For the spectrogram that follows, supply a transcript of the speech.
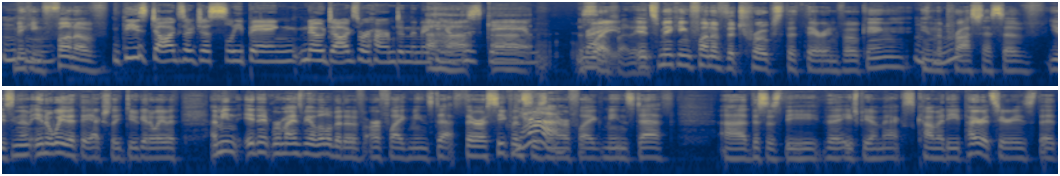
making fun of These dogs are just sleeping. No dogs were harmed in the making Uh-huh, of this game. So right. funny. It's making fun of the tropes that they're invoking in Mm-hmm. the process of using them in a way that they actually do get away with. I mean, it, it reminds me a little bit of Our Flag Means Death. There are sequences Yeah. in Our Flag Means Death. Uh, this is the the HBO Max comedy pirate series that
